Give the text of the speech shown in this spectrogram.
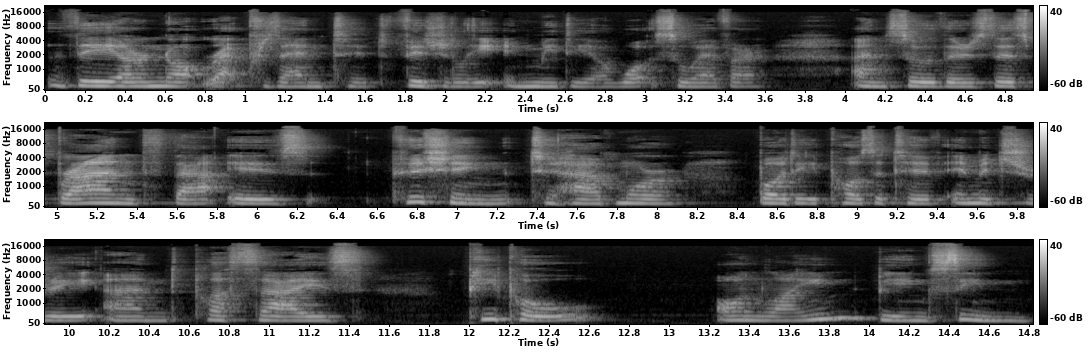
they are not represented visually in media whatsoever. And so there's this brand that is pushing to have more body positive imagery and plus size people online being seen.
